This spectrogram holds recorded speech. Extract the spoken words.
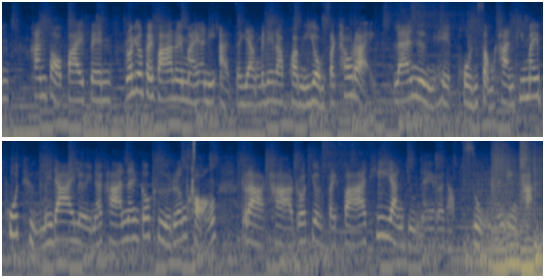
นต์คันต่อไปเป็นรถยนต์ไฟฟ้าเลยไหมอันนี้อาจจะยังไม่ได้รับความนิยมสักเท่าไหร่ และหนึ่งเหตุผลสำคัญที่ไม่พูดถึงไม่ได้เลยนะคะ นั่นก็คือเรื่องของราคารถยนต์ไฟฟ้าที่ยังอยู่ในระดับสูงนั่นเองค่ะ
